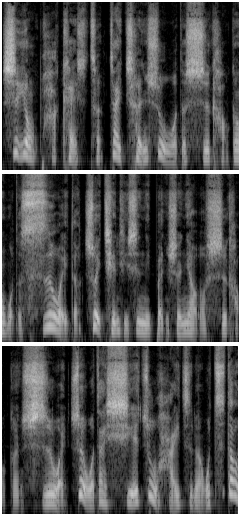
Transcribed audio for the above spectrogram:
是用 Podcast 在陈述我的思考跟我的思维的。所以前提是你本身要有思考跟思维。所以我在协助孩子们，我知道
